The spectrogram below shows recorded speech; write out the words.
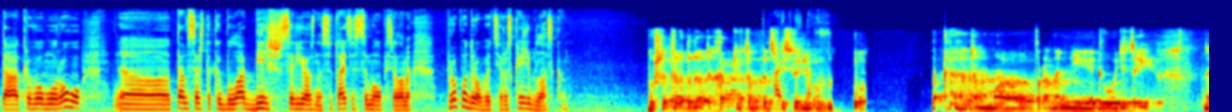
та Кривому Рогу е, там все ж таки була більш серйозна ситуація з цими обстрілами. Про подробиці розкажіть, будь ласка. Ну, ще треба додати Харків. Там, в принципі, сьогодні був там е, поранені двоє дітей. Е,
